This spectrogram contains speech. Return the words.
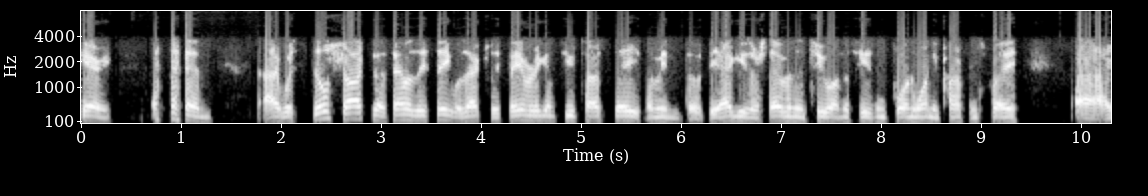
scary. and I was still shocked that San Jose State was actually favored against Utah State. I mean, the, the Aggies are seven and two on the season, four and one in conference play. Uh, I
